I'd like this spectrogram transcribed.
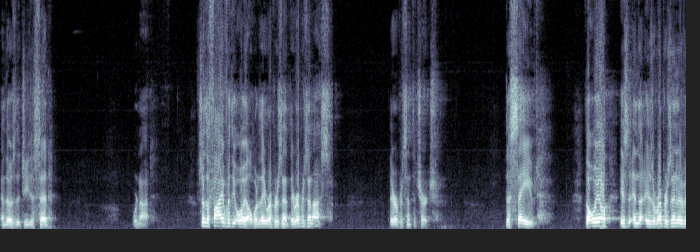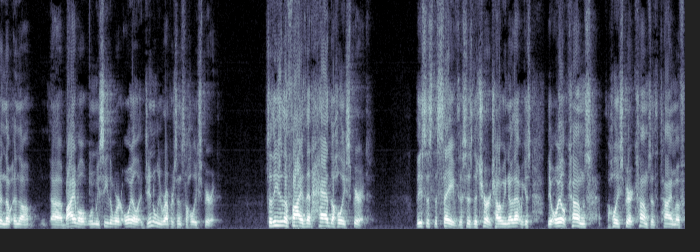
and those that Jesus said were not. So the five with the oil, what do they represent? They represent us. They represent the church. The saved. The oil is, the, is a representative in the, in the uh, Bible, when we see the word oil, it generally represents the Holy Spirit. So these are the five that had the Holy Spirit. This is the saved. This is the church. How do we know that? Because the oil comes, the Holy Spirit comes at the time of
